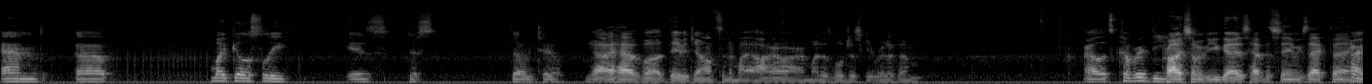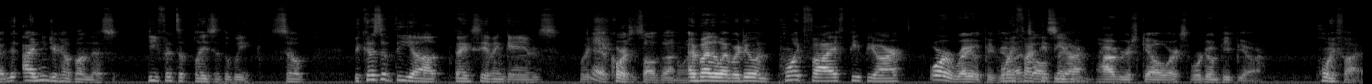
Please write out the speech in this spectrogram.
And uh, Mike Gillislee is just done too. Yeah, I have uh, David Johnson in my IR. I might as well just get rid of him. All right, let's cover the. Probably some of you guys have the same exact thing. All right, th- I need your help on this. Defensive plays of the week. So, because of the uh, Thanksgiving games, which Yeah, of course it's all done with. and by the way, we're doing 0.5 PPR, or regular PPR. 0.5 That's all same. PPR. However your scale works, we're doing PPR. 0.5.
